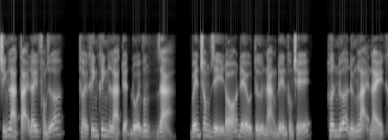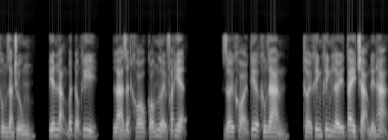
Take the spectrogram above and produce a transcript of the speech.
chính là tại đây phòng giữa, thời khinh khinh là tuyệt đối vương giả, bên trong gì đó đều từ nàng đến khống chế, hơn nữa đứng lại này không gian chung, yên lặng bất động khi, là rất khó có người phát hiện. Rời khỏi kia không gian, thời khinh khinh lấy tay chạm đến hạ,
